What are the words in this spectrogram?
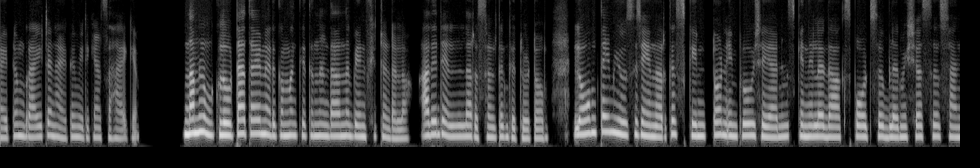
ആയിട്ടും ബ്രൈറ്റൻ ആയിട്ടും ഇരിക്കാൻ സഹായിക്കും. നമ്മൾ ഗ്ലൂട്ടാത്തയൺ എടുക്കുമ്പോൾ കിട്ടുന്നുണ്ടാകുന്ന ബെനിഫിറ്റ് ഉണ്ടല്ലോ അതിന്റെ എല്ലാ റിസൾട്ടും കിട്ടും കേട്ടോ. ലോങ് ടൈം യൂസ് ചെയ്യുന്നവർക്ക് സ്കിൻ ടോൺ ഇമ്പ്രൂവ് ചെയ്യാനും സ്കിന്നിലെ dark spots, blemishes, sun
